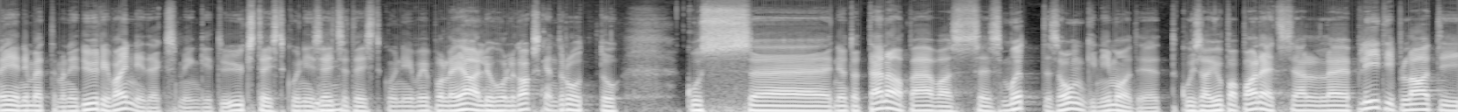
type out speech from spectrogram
meie nimetame neid üürivannideks, mingid üksteist kuni mhm. seitseteist kuni võib-olla heal juhul kakskümmend ruutu. kus äh, nii-öelda tänapäevases mõttes ongi niimoodi, et kui sa juba paned seal äh, pliidiplaadi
